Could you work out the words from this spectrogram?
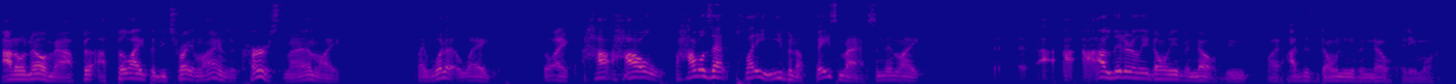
I don't know, man. I feel I feel like the Detroit Lions are cursed, man. Like like what a, like like how how how was that play even a face mask? And then like I, I, I literally don't even know, dude. Like I just don't even know anymore.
